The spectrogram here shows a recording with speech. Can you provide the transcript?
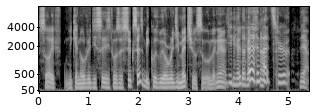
so if we can already say it was a success because we already met you. So like, That's true. Yeah.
